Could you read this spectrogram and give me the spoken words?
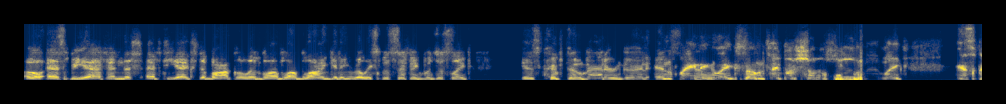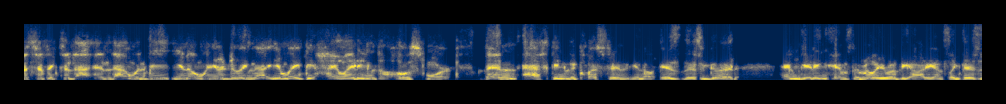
oh sbf and this ftx debacle and blah blah blah and getting really specific but just like is crypto bad or good? And finding like some type of short form like is specific to that. And that would be you know when you're doing that you might be highlighting the host more. Then asking the question you know is this good and getting him familiar with the audience. Like there's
